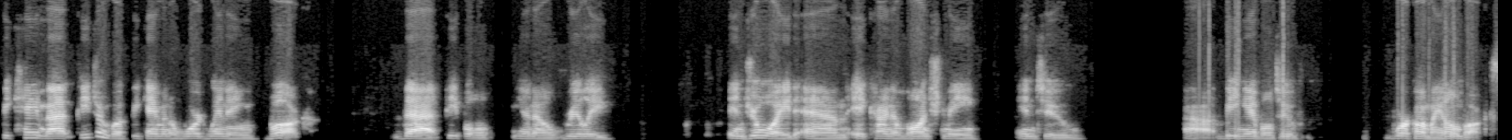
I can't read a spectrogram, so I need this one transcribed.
became that Peacham book became an award-winning book that people, you know, really enjoyed, and it kind of launched me into uh, being able to work on my own books.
